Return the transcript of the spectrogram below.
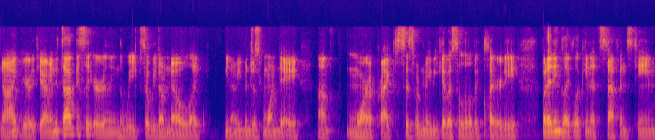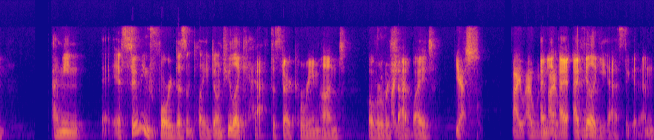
No, I agree with you. I mean, it's obviously early in the week, so we don't know like, you know, even just one day. Um, more practices would maybe give us a little bit clarity. But I think like looking at Stefan's team, I mean, assuming Ford doesn't play, don't you like have to start Kareem Hunt over Rachaad White? Yes. I, I would. I mean, I, I, feel like he has to get in.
